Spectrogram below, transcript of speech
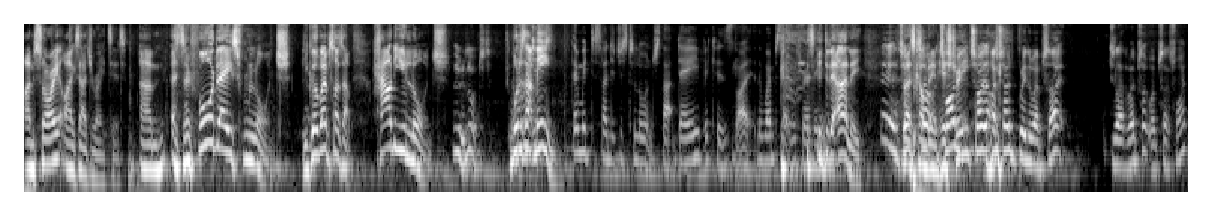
I'm sorry, I exaggerated. Um, so four days from launch, you got the website up. How do you launch? Oh, we launched. What does that mean? Then we decided just to launch that day because like the website was ready. So you did it early. Yeah, so- First company in so- so I- history. So I, I showed Brie the website. Do you like the website? Website's fine.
